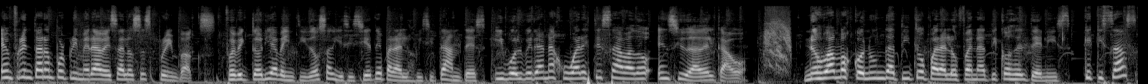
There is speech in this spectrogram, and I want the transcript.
enfrentaron por primera vez a los Springboks. Fue victoria 22 a 17 para los visitantes y volverán a jugar este sábado en Ciudad del Cabo. Nos vamos con un datito para los fanáticos del tenis, que quizás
